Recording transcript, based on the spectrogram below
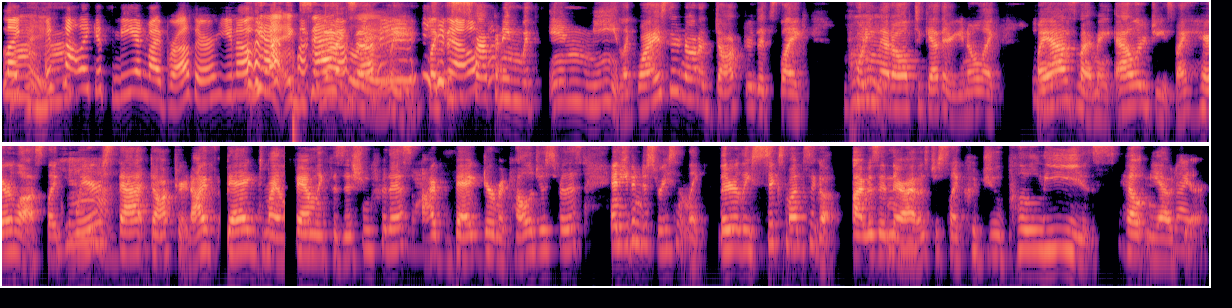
Like, Right. it's not like it's me and my brother, you know? Yeah, I'm not talking Yeah, Exactly. exactly. Like You this know? is happening within me. Like, why is there not a doctor that's like, putting Right. that all together, you know, like my Yeah. asthma, my allergies, my hair loss. Like, where's that doctor? And I've begged my family physician for this. Yeah. I've begged dermatologists for this. And even just recently, literally six months ago, I was in there. I mm-hmm. was just like, could you please help me out Right. here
